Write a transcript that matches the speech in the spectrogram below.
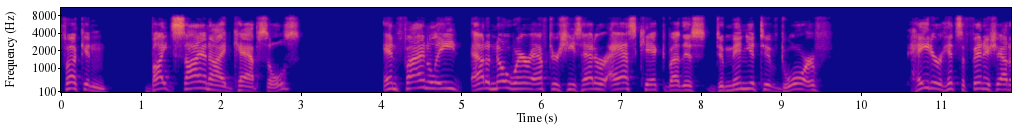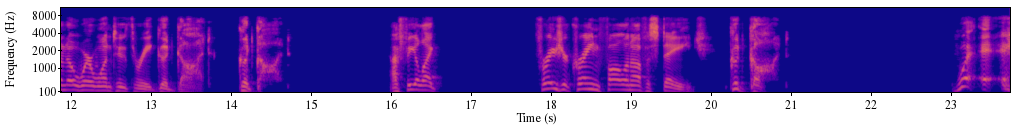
fucking bite cyanide capsules. And finally, out of nowhere, after she's had her ass kicked by this diminutive dwarf, Hayter hits a finish out of nowhere. One, two, three. Good God. Good God. I feel like Frasier Crane falling off a stage. Good God. What? eh, eh.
